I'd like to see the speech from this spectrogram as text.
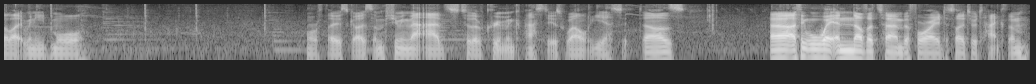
feel like we need more more of those guys. I'm assuming that adds to the recruitment capacity as well. Yes, it does. Uh, I think we'll wait another turn before I decide to attack them.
